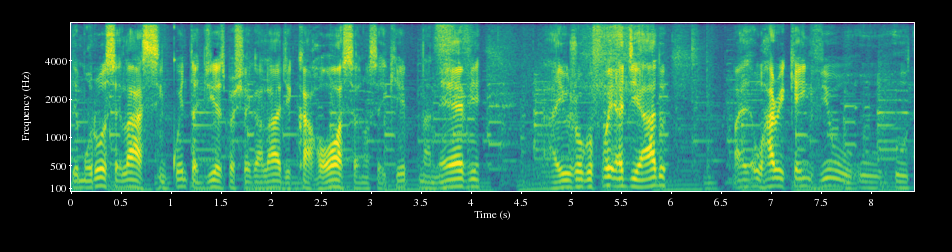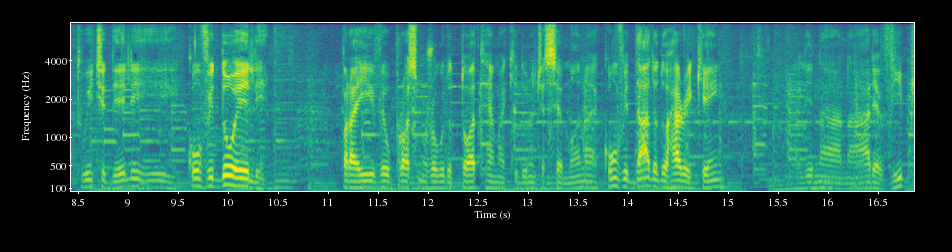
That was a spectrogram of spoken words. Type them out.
Demorou, sei lá, 50 dias para chegar lá de carroça, não sei o que, na neve. Aí o jogo foi adiado. Mas o Harry Kane viu o, o tweet dele e convidou ele para ir ver o próximo jogo do Tottenham aqui durante a semana. Convidado do Harry Kane, ali na, na área VIP.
